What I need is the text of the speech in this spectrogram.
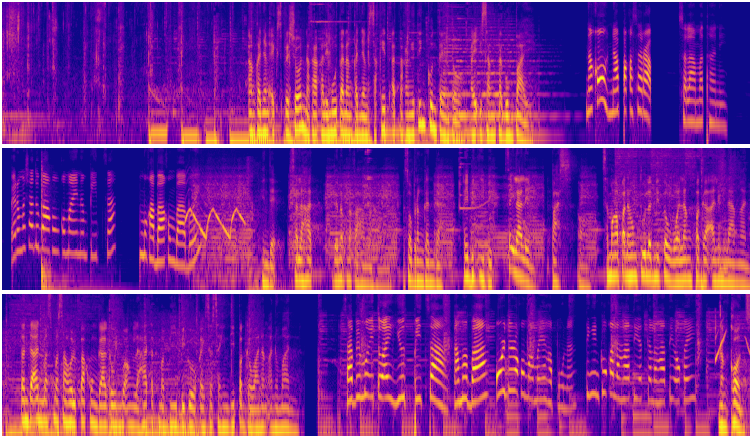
Ang kanyang ekspresyon, nakakalimutan ang kanyang sakit at nakangiting kontento ay isang tagumpay. Nako, napakasarap. Salamat, honey. Pero masyado ba akong kumain ng pizza? Mukha ba akong baboy? Hindi. Sa lahat, ganap na kahanga-hanga. Sobrang ganda. May big-ibig. Sa ilalim, pas. Oh. Sa mga panahong tulad nito, walang pag-aalinlangan. Tandaan, mas masahol pa kung gagawin mo ang lahat at mabibigo kaysa sa hindi paggawa ng anuman. Sabi mo ito ay youth pizza. Tama ba? Order ako mamaya hapunan. Tingin ko kalahati at kalahati, okay? Ng cons.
